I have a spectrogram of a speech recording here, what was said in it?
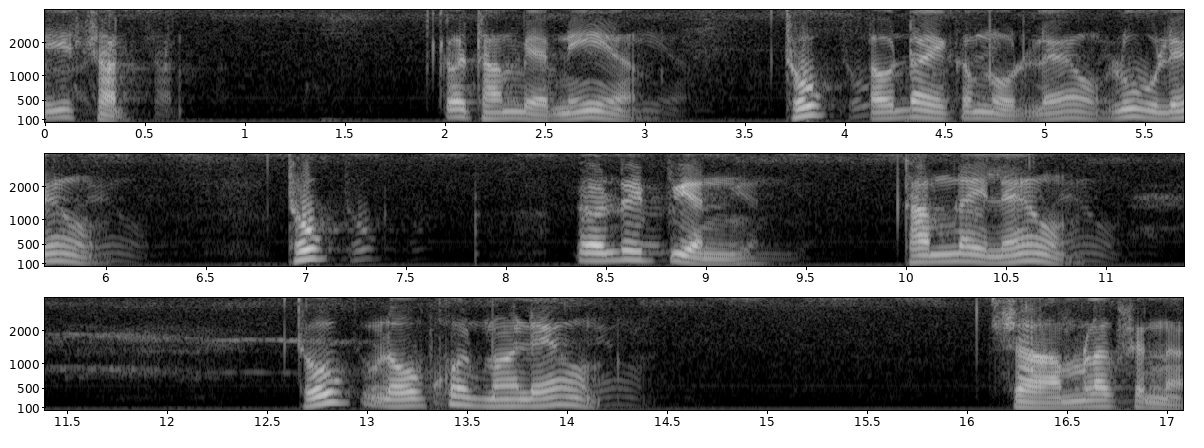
ริสัตก็ทำแบบนี้ทุกเราได้กำหนดแล้ว รู้แล้ว ทุกเราได้เปลี่ยนทำได้แล้ว ทุกเราพ้นมาแล้ว สามลักษณะ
